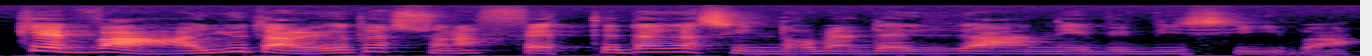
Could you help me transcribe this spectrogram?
che va a aiutare le persone affette dalla sindrome della neve visiva.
